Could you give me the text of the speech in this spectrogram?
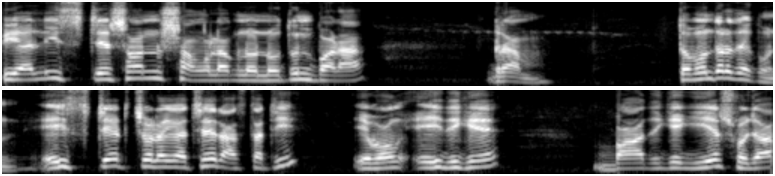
পিয়ালি স্টেশন সংলগ্ন নতুন পাড়া গ্রাম। তো বন্ধুরা, দেখুন, এই স্টেট চলে গেছে রাস্তাটি এবং এই দিকে বাঁ দিকে গিয়ে সোজা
